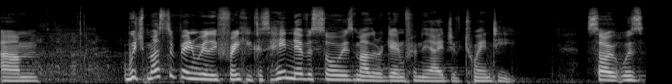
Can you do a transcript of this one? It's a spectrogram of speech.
um, which must have been really freaky because he never saw his mother again from the age of 20. So it was,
